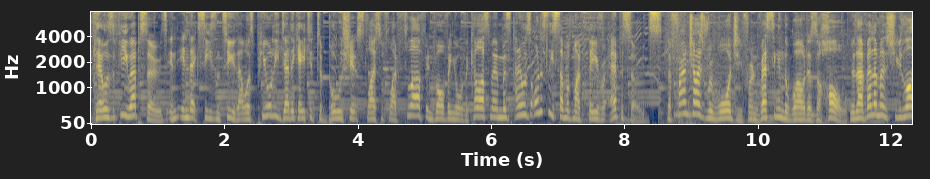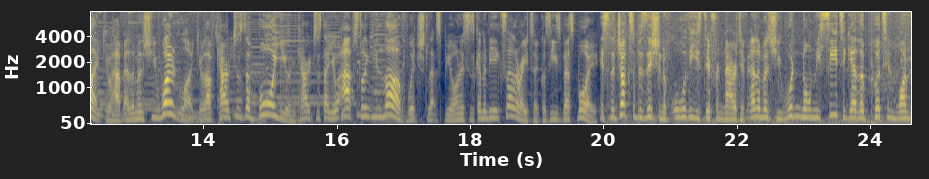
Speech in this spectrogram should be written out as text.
There was a few episodes in Index Season 2 that was purely dedicated to bullshit slice of life fluff involving all the cast members, and it was honestly some of my favorite episodes. The franchise rewards you for investing in the world as a whole. You'll have elements you like, you'll have elements you won't like, like. You'll have characters that bore you and characters that you absolutely love, which, let's be honest, is going to be Accelerator because he's best boy. It's the juxtaposition of all these different narrative elements you wouldn't normally see together put in one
